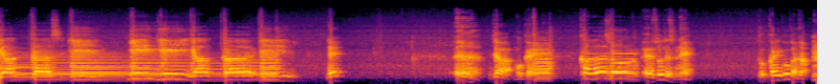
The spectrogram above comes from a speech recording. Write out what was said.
やかい賑やかいね。じゃあもう一回。家族えーそうですね。どっから行こうかな。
